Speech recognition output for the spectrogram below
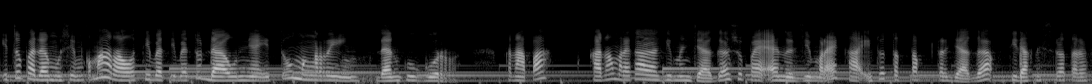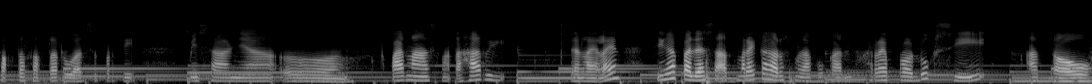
itu pada musim kemarau tiba-tiba itu daunnya itu mengering dan gugur. Kenapa? Karena mereka lagi menjaga supaya energi mereka itu tetap terjaga tidak disedot oleh faktor-faktor luar seperti misalnya eh, panas matahari dan lain-lain sehingga pada saat mereka harus melakukan reproduksi atau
